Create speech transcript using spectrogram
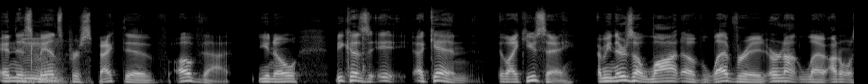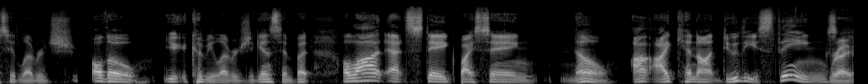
And this man's Mm. perspective of that, you know, because it, again, like you say, I mean, there's a lot of leverage, or not, le- I don't want to say leverage, although you, it could be leveraged against him, but a lot at stake by saying, no, I, I cannot do these things Right.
